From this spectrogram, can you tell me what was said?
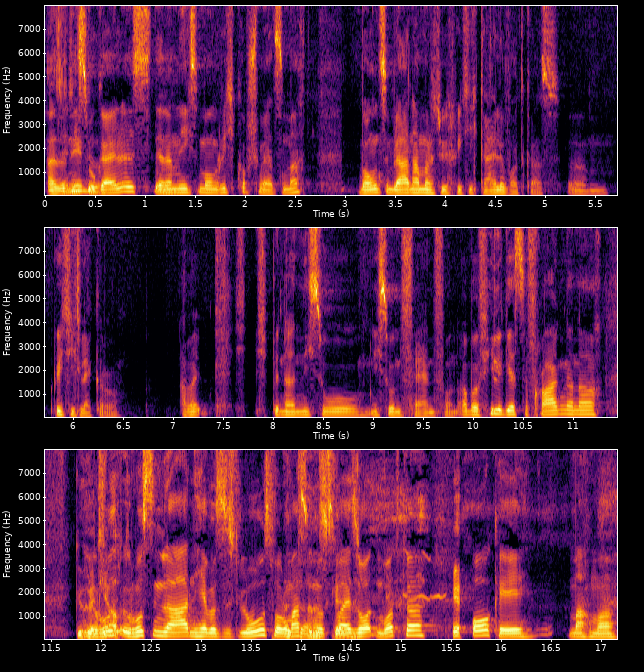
Also der nicht so geil ist, der dann am nächsten Morgen richtig Kopfschmerzen macht. Bei uns im Laden haben wir natürlich richtig geile Wodkas, ähm, richtig leckere. Aber ich, ich bin da nicht so, nicht so ein Fan von. Aber viele Gäste fragen danach. Gehört Ru Russenladen hier, was ist los? Warum Da hast du nur zwei Sorten Wodka? Okay, machen wir.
